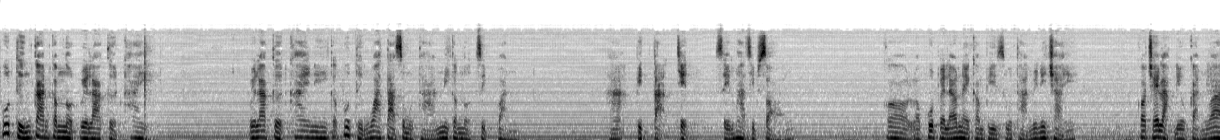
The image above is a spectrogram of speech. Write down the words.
พูดถึงการกำหนดเวลาเกิดไข้ เวลาเกิดไข้นี้ก็พูดถึงวาตาสมุทฐานมีกำหนด 10 วันฮะปิตะ 7 เสมหะ12 ก็เราพูดไปแล้วในคัมภีสมุทฐานวินิจฉัย ก็ใช้หลักเดียวกันว่า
